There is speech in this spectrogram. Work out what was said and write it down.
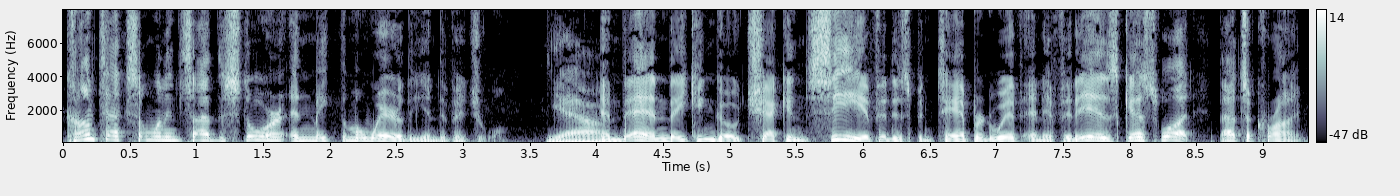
contact someone inside the store and make them aware of the individual. Yeah. And then they can go check and see if it has been tampered with, and if it is, guess what? That's a crime.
